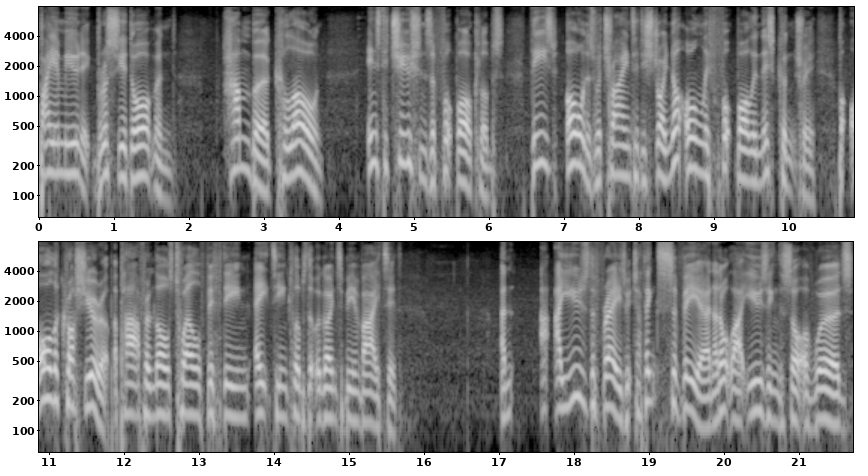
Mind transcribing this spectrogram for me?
Bayern Munich, Borussia Dortmund, Hamburg, Cologne, institutions of football clubs. These owners were trying to destroy not only football in this country, but all across Europe, apart from those 12, 15, 18 clubs that were going to be invited. And I, I use the phrase, which I think severe, and I don't like using the sort of words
